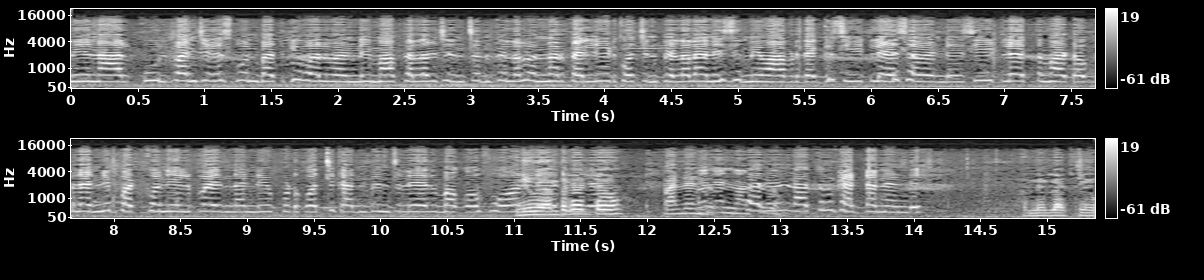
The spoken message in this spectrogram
మేము నాలుగు కూలి పని చేసుకుని బతికి వాళ్ళమండి మా పిల్లలు చిన్న చిన్న పిల్లలు ఉన్నారు పెళ్ళిడికి వచ్చిన పిల్లలు అనేసి మేము ఆవిడ దగ్గర సీట్లు వేసామండి. సీట్లు వేస్తే మా డబ్బులన్నీ పట్టుకొని వెళ్ళిపోయిందండి. ఇప్పుడు వచ్చి కనిపించలేదు మాకు ఫోన్ నువ్వు ఎంత కట్టావు? పన్నెండు. లక్షలు. కట్టానండి. పన్నెండు లక్షలు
